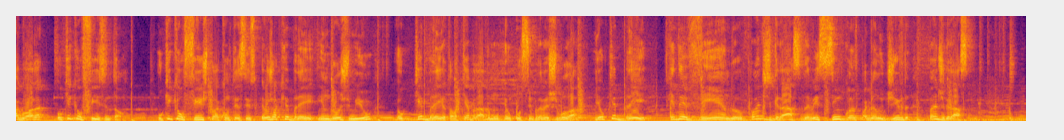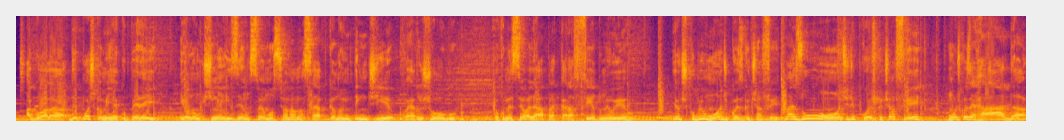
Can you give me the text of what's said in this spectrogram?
Agora, o que, que eu fiz então? O que, que eu fiz para acontecer isso? Eu já quebrei. Em 2000, eu quebrei, eu estava quebrado. Eu montei um cursinho para vestibular e eu quebrei. Fiquei devendo, foi uma desgraça. Levei cinco anos pagando dívida, foi uma desgraça. Agora, depois que eu me recuperei, eu não tinha isenção emocional nessa época, eu não entendia qual era o jogo, eu comecei a olhar para a cara feia do meu erro. E eu descobri um monte de coisa que eu tinha feito, mas um monte de coisa que eu tinha feito, um monte de coisa errada,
